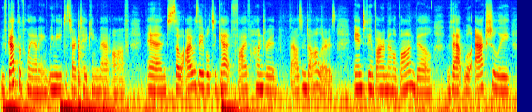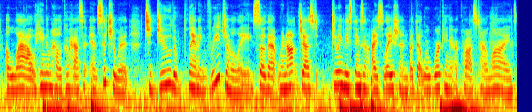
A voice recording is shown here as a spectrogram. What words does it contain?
we've got the planning, we need to start taking that off. And so I was able to get $500,000 into the environmental bond bill that will actually allow Hingham, Hull, Cohasset, and Scituate to do the planning regionally so that we're not just doing these things in isolation, but that we're working across town lines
